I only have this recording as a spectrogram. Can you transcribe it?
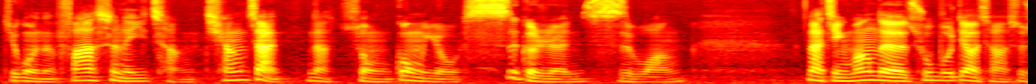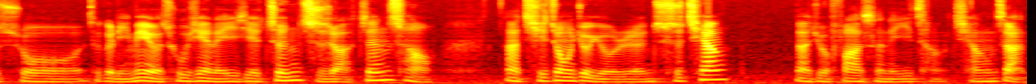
结果呢发生了一场枪战，那总共有四个人死亡。那警方的初步调查是说，这个里面有出现了一些争执啊、争吵，那其中就有人持枪，那就发生了一场枪战。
